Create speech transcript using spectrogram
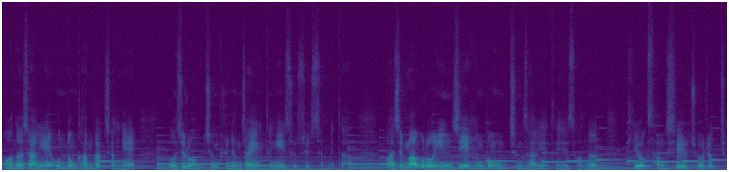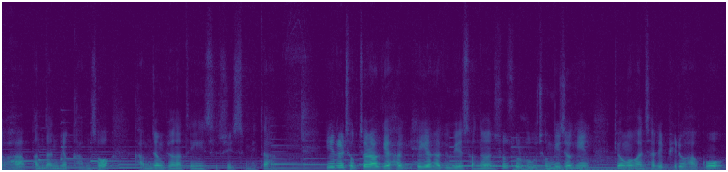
언어 장애, 운동 감각 장애, 어지러움증, 균형 장애 등이 있을 수 있습니다. 마지막으로 인지 행동 증상에 대해서는 기억 상실, 주어력 저하, 판단력 감소, 감정 변화 등이 있을 수 있습니다. 이를 적절하게 하- 해결하기 위해서는 수술 후 정기적인 경호 관찰이 필요하고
